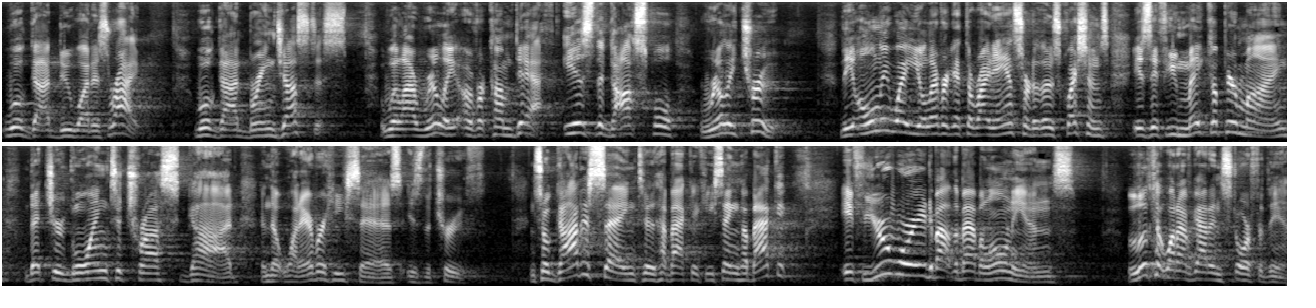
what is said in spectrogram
Will God do what is right? Will God bring justice? Will I really overcome death? Is the gospel really true? The only way you'll ever get the right answer to those questions is if you make up your mind that you're going to trust God and that whatever He says is the truth. And so God is saying to Habakkuk, He's saying, Habakkuk, if you're worried about the Babylonians, look at what I've got in store for them.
